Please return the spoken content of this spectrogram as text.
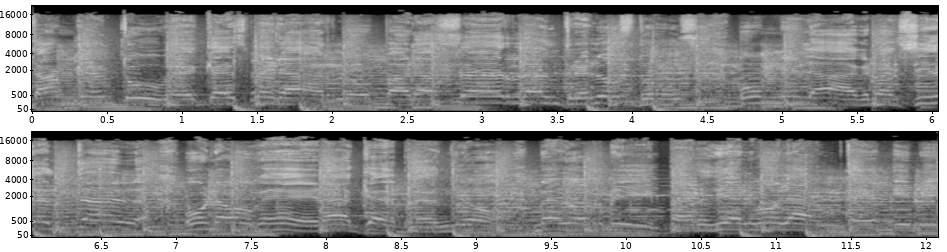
También tuve que esperarlo para hacerla entre los dos. Un milagro accidental, una hoguera que prendió. Me dormí, perdí el volante y mi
